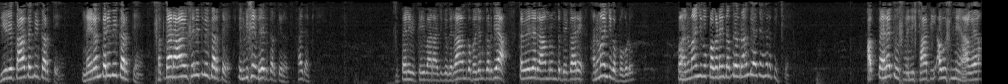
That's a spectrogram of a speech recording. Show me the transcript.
दीर्घ काल तक भी करते हैं, निरंतर भी करते हैं सत्कार आयोजित भी करते इन विषय भेद करते रहते फ़ायदा क्या? पहले भी कई बार आज कभी राम का भजन कर दिया, कभी राम राम तो बेकार है, हनुमान जी को पकड़ो। तो हनुमान जी को पकड़े तो अपने राम भी आ जाएँगे ना पीछे। अब पहले तो उसमें निष्ठा थी, अब उसमें आ गया।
